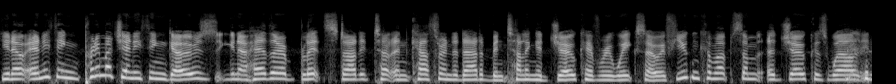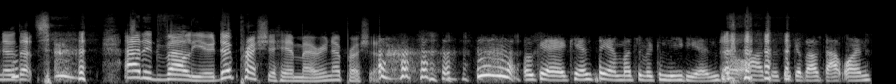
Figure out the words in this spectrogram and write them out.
you know, anything, pretty much anything goes. You know, Heather Blitz started, tell and Catherine Haddad have been telling a joke every week. So if you can come up some a joke as well, you know, that's added value. No pressure here, Mary. No pressure. okay, I can't say I'm much of a comedian, so I'll have to think about that one.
